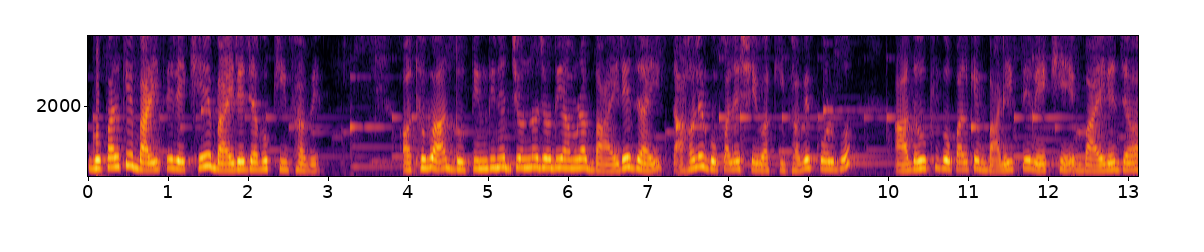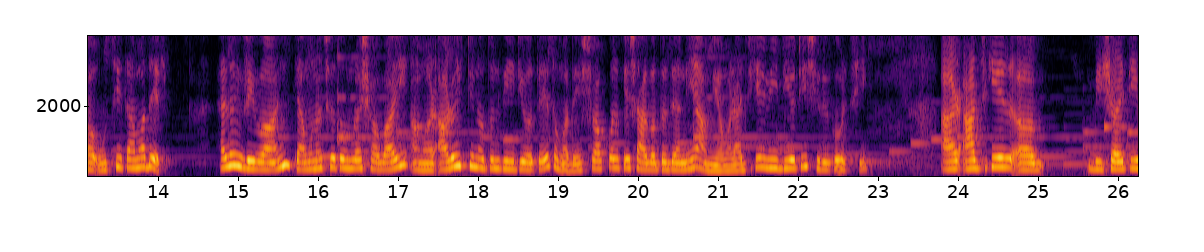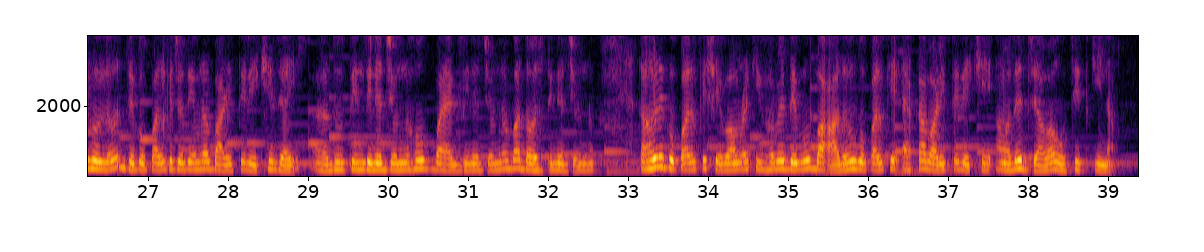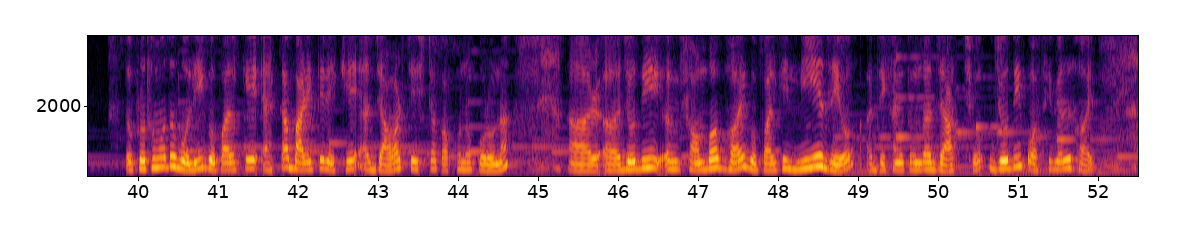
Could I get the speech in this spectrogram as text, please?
গোপালকে বাড়িতে রেখে বাইরে যাব কীভাবে? অথবা দু তিন দিনের জন্য যদি আমরা বাইরে যাই, তাহলে গোপালের সেবা কীভাবে করব? আদৌ কি গোপালকে বাড়িতে রেখে বাইরে যাওয়া উচিত আমাদের? হ্যালো এভরিওয়ান কেমন আছো তোমরা সবাই? আমার আরও একটি নতুন ভিডিওতে তোমাদের সকলকে স্বাগত জানিয়ে আমি আমার আজকের ভিডিওটি শুরু করছি। আর আজকের বিষয়টি হলো যে গোপালকে যদি আমরা বাড়িতে রেখে যাই দু তিন দিনের জন্য হোক বা একদিনের জন্য বা দশ দিনের জন্য, তাহলে গোপালকে সেবা আমরা কীভাবে দেব বা আদৌ গোপালকে একা বাড়িতে রেখে আমাদের যাওয়া উচিত কি না? তো প্রথমত বলি, গোপালকে একা বাড়িতে রেখে যাওয়ার চেষ্টা কখনো করো না। আর যদি সম্ভব হয় গোপালকে নিয়ে যেও, যেখানে তোমরা যাচ্ছ, যদি পসিবল হয়।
